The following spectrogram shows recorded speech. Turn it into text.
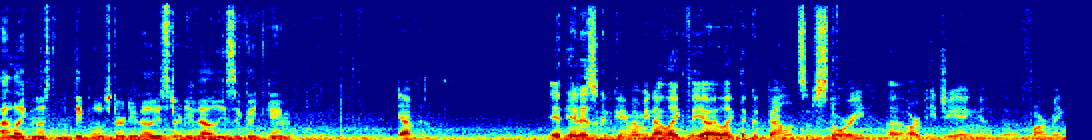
I like most of the people of Stardew Valley. Stardew Valley is a good game. Yeah, man. It, it is a good game. I mean, I like the uh, I like the good balance of story, uh, RPGing, and uh, farming.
